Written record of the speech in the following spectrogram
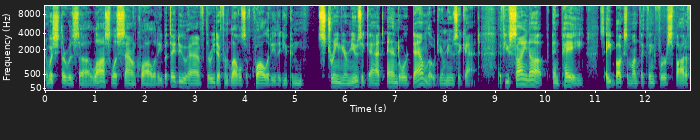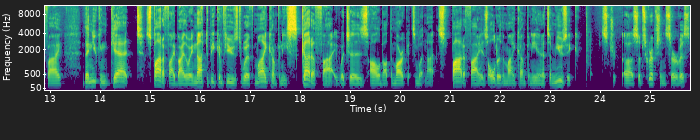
I wish there was uh, lossless sound quality, but they do have three different levels of quality that you can stream your music at and or download your music at. If you sign up and pay, it's 8 bucks a month I think for Spotify, then you can get Spotify by the way, not to be confused with my company Scutify, which is all about the markets and whatnot. Spotify is older than my company and it's a music uh, subscription service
